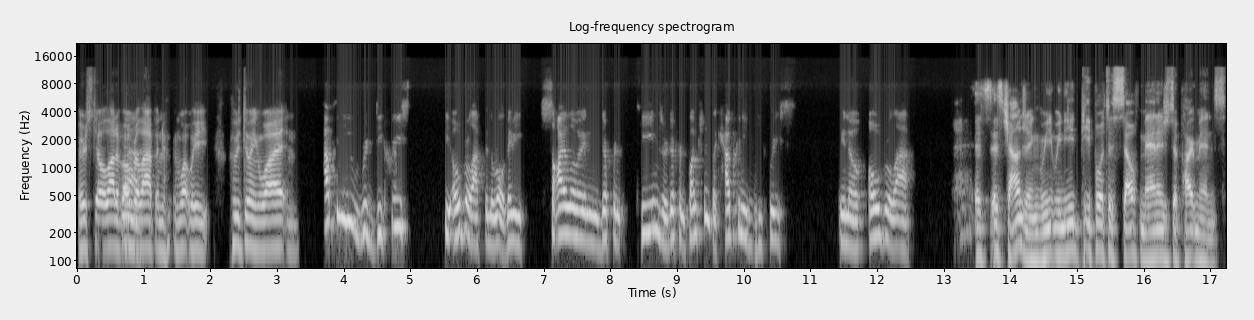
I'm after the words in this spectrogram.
There's still a lot of yeah. overlap in, in, what we who's doing what and how can you re- decrease the overlap in the roles? Maybe siloing different teams or different functions. Like how can you decrease, you know, overlap? It's it's challenging. We we need people to self manage departments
